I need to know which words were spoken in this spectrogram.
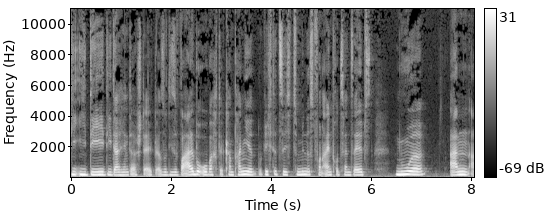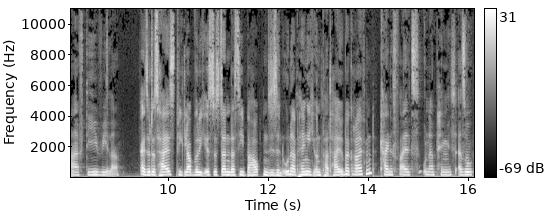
die Idee, die dahinter steckt. Also diese Wahlbeobachterkampagne richtet sich zumindest von ein Prozent selbst nur an AfD-Wähler. Also das heißt, wie glaubwürdig ist es dann, dass Sie behaupten, Sie sind unabhängig und parteiübergreifend? Keinesfalls unabhängig. Also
